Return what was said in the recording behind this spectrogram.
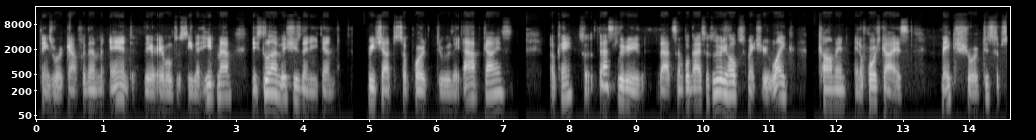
things work out for them and they're able to see the heat map. They still have issues, then you can reach out to support through the app, guys. Okay, so that's literally that simple, guys. So if this video helps, make sure you like, comment, and of course, guys, make sure to subscribe.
